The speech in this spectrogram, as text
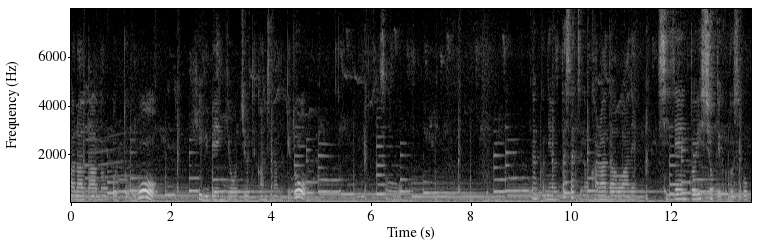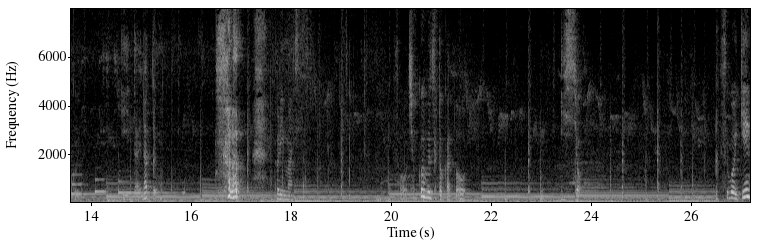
体のことを日々勉強中って感じなんだけどそう。なんかね私たちの体はね自然と一緒っていうことをすごく言いたいなって思った。から撮りました。そう植物とかと一緒。すごい原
